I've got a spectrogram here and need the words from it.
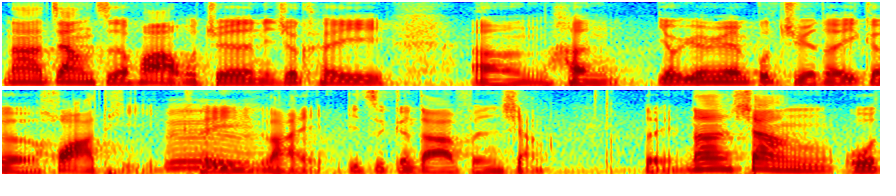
那这样子的话，我觉得你就可以，嗯，很有源源不绝的一个话题，可以来一直跟大家分享。对，那像我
